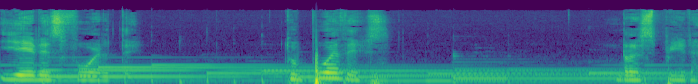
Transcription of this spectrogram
y eres fuerte. Tú puedes. Respira.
